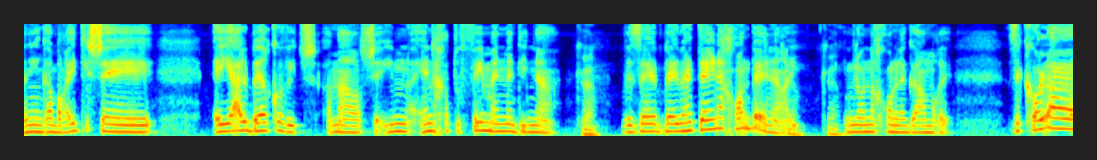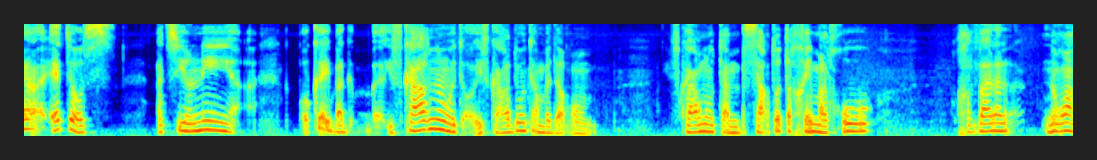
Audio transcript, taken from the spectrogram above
אני גם ראיתי שאייל ברקוביץ' אמר שאם אין חטופים אין מדינה. כן. וזה באמת די נכון בעיניי, כן, כן. אם לא נכון לגמרי. זה כל האתוס הציוני, אוקיי, בג- הפקרנו, את, הפקרנו אותם בדרום, הפקרנו אותם, בשר תותחים הלכו, חבל על... נורא.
